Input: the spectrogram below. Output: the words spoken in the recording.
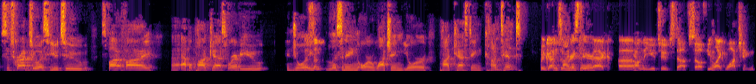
Subscribe to us, YouTube, Spotify, uh, Apple Podcasts, wherever you enjoy Listen. listening or watching your podcasting content. We've gotten some great feedback uh, Yeah. on the YouTube stuff. So if you Yeah. like watching,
